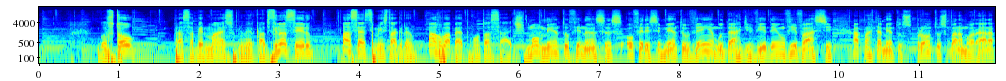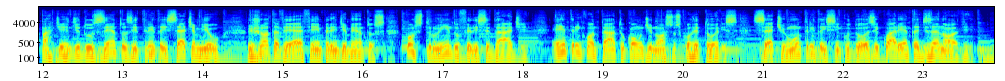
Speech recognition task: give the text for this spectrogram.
Gostou? Para saber mais sobre o mercado financeiro, acesse meu Instagram, beto.assad. Momento Finanças. Oferecimento Venha Mudar de Vida em um Vivace. Apartamentos prontos para morar a partir de 237 mil. JVF Empreendimentos. Construindo Felicidade. Entre em contato com um de nossos corretores. 71 3512 4019.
